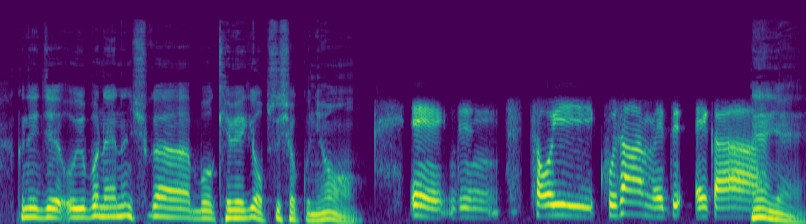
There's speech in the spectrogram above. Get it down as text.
근데 이제 이번에는 휴가 뭐 계획이 없으셨군요. 예, 이제 저희 고3 애들, 애가 예, 예.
